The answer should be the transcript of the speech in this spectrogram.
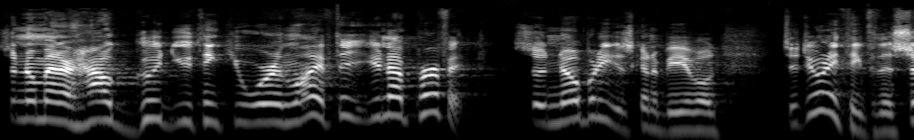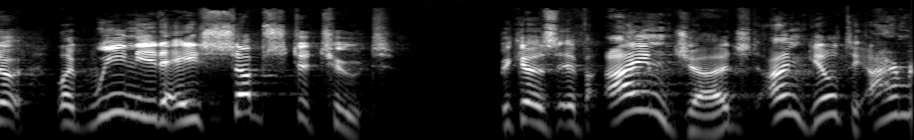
So no matter how good you think you were in life, you're not perfect. So nobody is going to be able to do anything for this. So like we need a substitute because if I'm judged, I'm guilty. I'm,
